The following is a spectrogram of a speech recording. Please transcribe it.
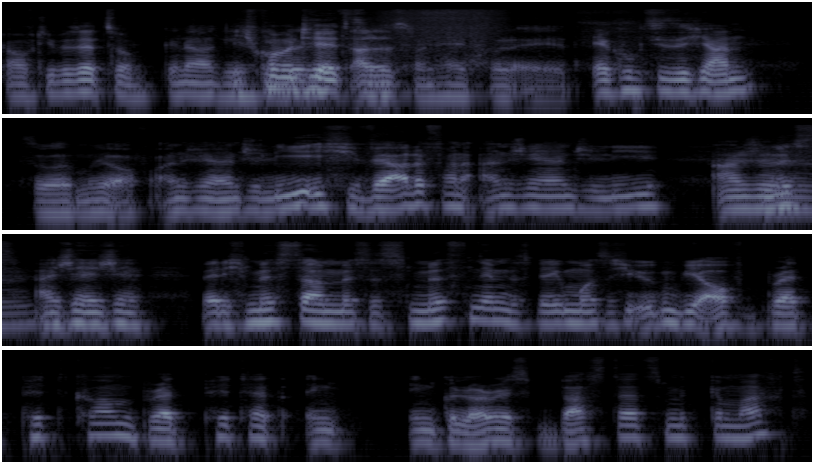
Auf die Besetzung. genau. Ich kommentiere jetzt alles. von Hateful Eight. Er guckt sie sich an. So, muss ich auf Angelina Jolie. Ich werde von Angelina Jolie Angel. Miss, werde ich Mr. und Mrs. Smith nehmen, deswegen muss ich irgendwie auf Brad Pitt kommen. Brad Pitt hat in, in Glorious Bastards mitgemacht.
